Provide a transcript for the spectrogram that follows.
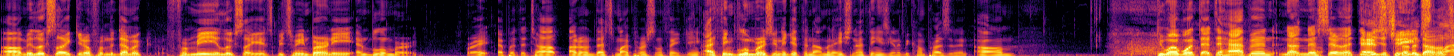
Um, it looks like you know from the Demo. For me, it looks like it's between Bernie and Bloomberg, right up at the top. I don't know. That's my personal thinking. I think Bloomberg's gonna get the nomination. I think he's gonna become president. Um, do I want that to happen? Not necessarily. I think As he's just another Donald laughs.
